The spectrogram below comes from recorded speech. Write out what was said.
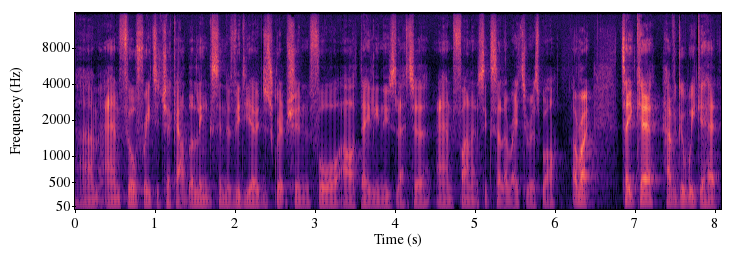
Um, and feel free to check out the links in the video description for our daily newsletter and Finance Accelerator as well. All right, take care. Have a good week ahead.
